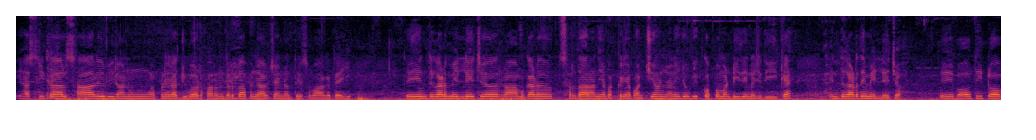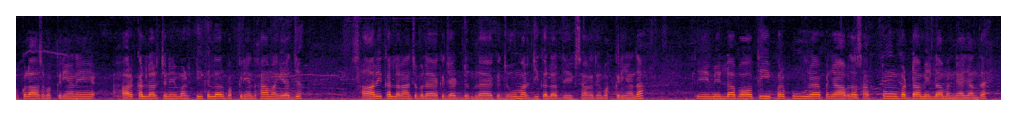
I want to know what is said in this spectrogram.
ਜੀ, ਸਤਿ ਸ੍ਰੀ ਅਕਾਲ ਸਾਰੇ ਵੀਰਾਂ ਨੂੰ ਆਪਣੇ ਰਾਜੂਗੜ੍ਹ ਫਾਰਮ ਦੜਬਾ ਪੰਜਾਬ ਚੈਨਲ ਤੇ ਸਵਾਗਤ ਹੈ ਜੀ। ਤੇ ਇੰਦਗੜ੍ਹ ਮੇਲੇ 'ਚ ਰਾਮਗੜ੍ਹ ਸਰਦਾਰਾਂ ਦੀਆਂ ਬੱਕਰੀਆਂ ਪਹੁੰਚੀਆਂ ਹੋਈਆਂ ਨੇ ਜੋ ਕਿ ਕੁੱਪ ਮੰਡੀ ਦੇ ਨਜ਼ਦੀਕ ਹੈ ਇੰਦਗੜ੍ਹ ਦੇ ਮੇਲੇ 'ਚ। ਤੇ ਬਹੁਤ ਹੀ ਟੌਪ ਕਲਾਸ ਬੱਕਰੀਆਂ ਨੇ ਹਰ ਕਲਰ 'ਚ ਨੇ ਮਲਟੀ ਕਲਰ ਬੱਕਰੀਆਂ ਦਿਖਾਵਾਂਗੇ ਅੱਜ। ਸਾਰੇ ਕਲਰਾਂ 'ਚ ਬਲੈਕ ਜੈਡ ਬਲੈਕ ਜੋ ਮਰਜ਼ੀ ਕਲਰ ਦੇਖ ਸਕਦੇ ਹੋ ਬੱਕਰੀਆਂ ਦਾ। ਤੇ ਮੇਲਾ ਬਹੁਤ ਹੀ ਭਰਪੂਰ ਹੈ ਪੰਜਾਬ ਦਾ ਸਭ ਤੋਂ ਵੱਡਾ ਮੇਲਾ ਮੰਨਿਆ ਜਾਂਦਾ ਹੈ।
